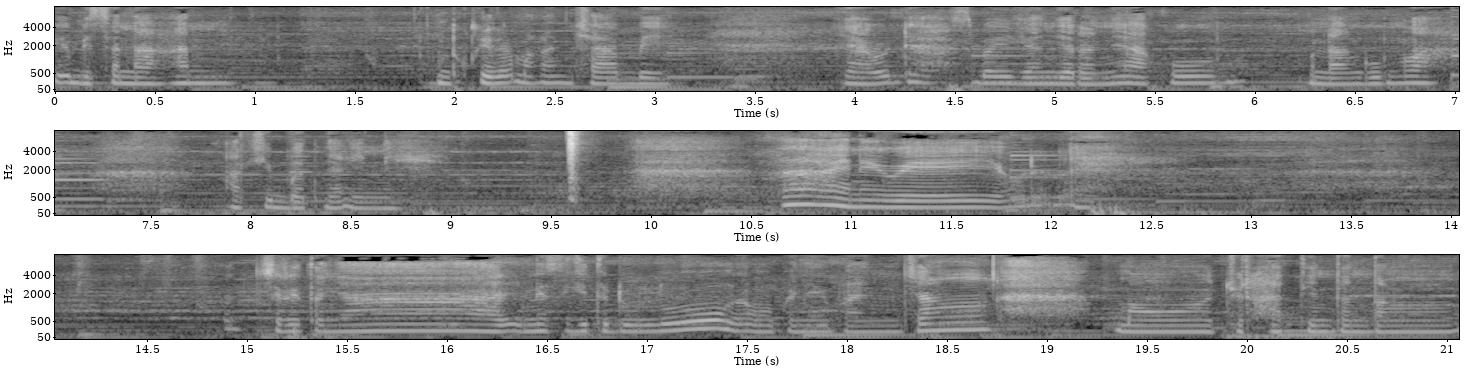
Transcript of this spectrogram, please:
gak bisa nahan untuk tidak makan cabe. Ya udah sebagai ganjarannya aku menanggung lah akibatnya ini ah anyway ya udah deh. Ceritanya hari ini segitu dulu nggak mau panjang-panjang. Mau curhatin tentang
